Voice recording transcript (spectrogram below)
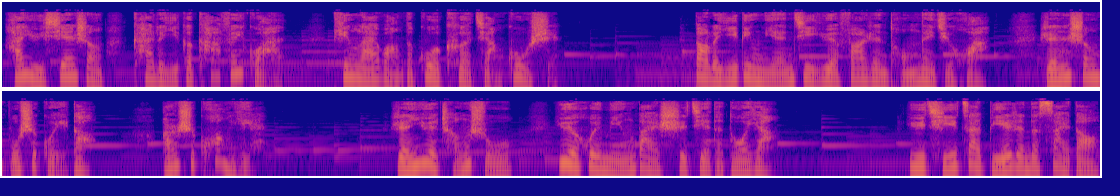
还与先生开了一个咖啡馆，听来往的过客讲故事。到了一定年纪，越发认同那句话：人生不是轨道，而是旷野。人越成熟，越会明白世界的多样。与其在别人的赛道，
